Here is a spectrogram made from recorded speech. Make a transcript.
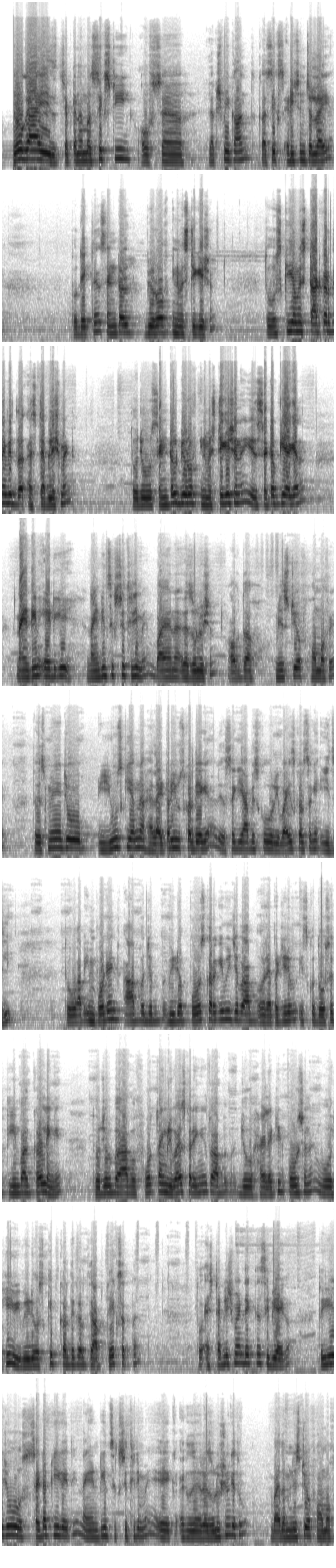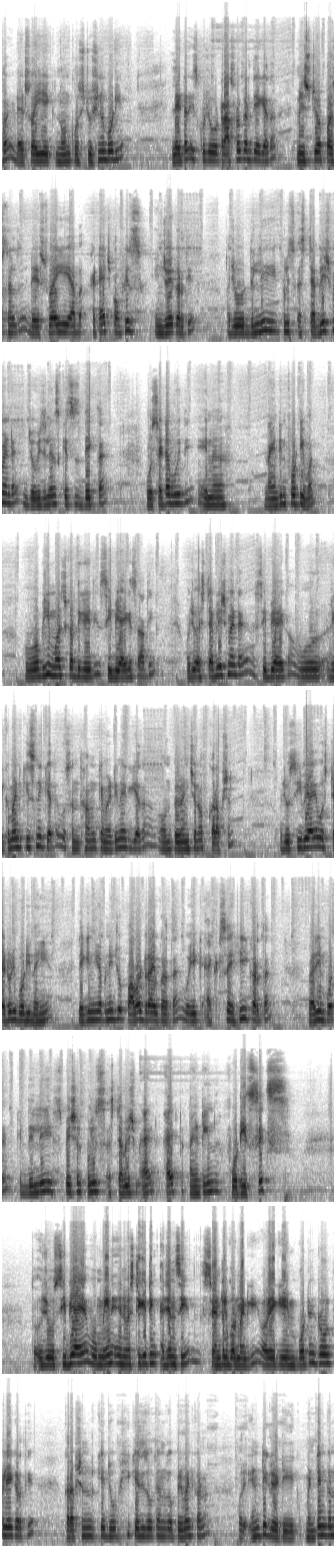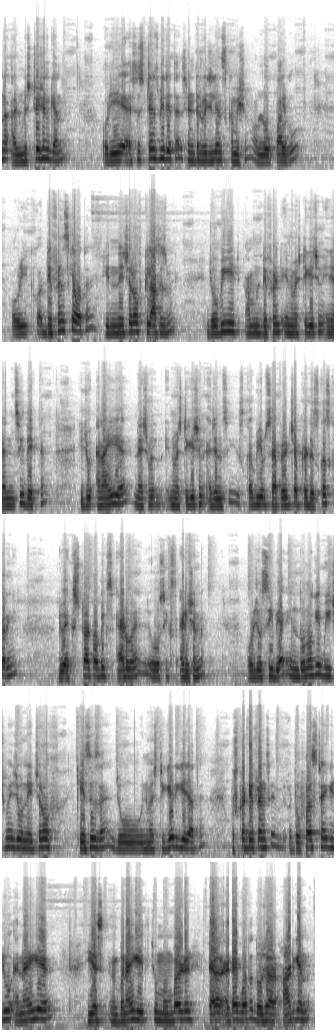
Hello guys chapter number 60 of Laxmikanth का six addition चल रहा है तो देखते हैं सेंट्रल ब्यूरो ऑफ़ इन्वेस्टिगेशन तो उसकी हम स्टार्ट करते हैं विद द एस्टेब्लिशमेंट तो जो सेंट्रल ब्यूरो ऑफ़ इन्वेस्टिगेशन है, ये सेटअप किया गया था 1980 की 1963 में by an resolution of the ministry of home affair तो इसमें जो यूज़ किया हमने हाईलाइटर यूज़ कर दिया गया, जैसे कि आप इसको रिवाइज कर सकें ईजिली तो आप इम्पोर्टेंट आप जब वीडियो पोज करके भी, जब आप रेपिटेटिव इसको दो से तीन बार कर लेंगे तो जब आप फोर्थ टाइम रिवाइज करेंगे तो आप जो हाईलाइटेड पोर्शन है, वो ही वीडियो स्किप करते करते आप देख सकते हैं। तो एस्टेब्लिशमेंट देखते हैं सीबीआई का। तो ये जो सेटअप की गई थी 1963 में एक रेजोल्यूशन के through by the ministry of home affair that's why ये एक नॉन कॉन्स्टिट्यूशनल बॉडी है। लेटर इसको जो ट्रांसफ़र कर दिया गया था मिनिस्ट्री ऑफ़ पर्सनल से डेट्स वाई ये अब अटैच ऑफ़िस इंजॉय करती है। जो दिल्ली पुलिस एस्टेब्लिशमेंट है, जो विजिलेंस केसेस देखता है, वो सेटअप हुई थी इन 1941 वो भी मर्ज कर दी गई थी सीबीआई के साथ ही। और जो एस्टेब्लिशमेंट है सीबीआई का, वो रिकमेंड किसने किया था? वो संथान कमेटी ने किया था ऑन प्रिवेंशन ऑफ़ करप्शन और जो सीबीआई वो स्टेटरी बॉडी नहीं है, लेकिन ये अपनी जो पावर ड्राइव करता है, वो एक एक्ट से ही करता है। वेरी इंपॉर्टेंट कि Delhi special police establishment act 1946 तो जो सीबीआई है, वो main investigating agency central government की, और एक ये इंपॉर्टेंट रोल प्ले करती है करप्शन के जो भी केसेस होते हैं, उनको प्रिवेंट करना, और इंटीग्रिटी मेंटेन करना एडमिनिस्ट्रेशन के अंदर, और ये असिस्टेंस भी देता है सेंट्रल विजिलेंस कमीशन और लोकपाल को। और ये डिफरेंस क्या होता है, कि नेचर ऑफ़ क्लासेस में, जो भी हम डिफरेंट इन्वेस्टिगेशन एजेंसी देखते हैं, कि जो एन है नेशनल इन्वेस्टिगेशन एजेंसी इसका भी हम सेपरेट चैप्टर डिस्कस करेंगे। जो एक्स्ट्रा टॉपिक्स ऐड हुए हैं जो सिक्स एडिशन में और जो सीबीआई इन दोनों के बीच में जो नेचर ऑफ़ केसेस हैं, जो इन्वेस्टिगेट किए जाते हैं, उसका डिफरेंस है। तो फ़र्स्ट है कि जो एनआईए है, ये बनाई गई थी, जो मुंबई टेरर अटैक हुआ था 2008 के अंदर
